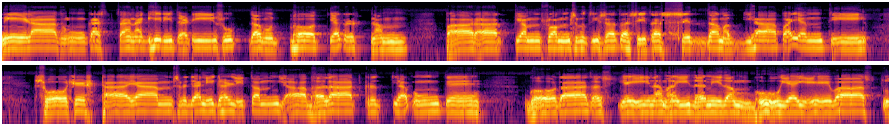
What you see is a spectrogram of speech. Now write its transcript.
नीलाधुङ्कस्तनगिरितटीसुप्तमुद्भोत्य कृष्णम् पारात्यं स्वं श्रुतिशतसितः सिद्धमध्यापयन्ती स्वोचिष्ठायां सृजनिघलितं याभलात्कृत्य पुङ्क्ते गोदा तस्यै नम इदमिदं भूय एवास्तु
